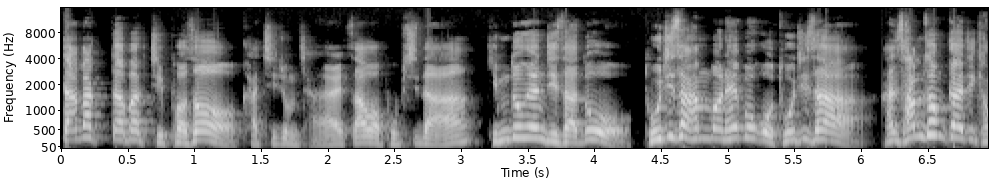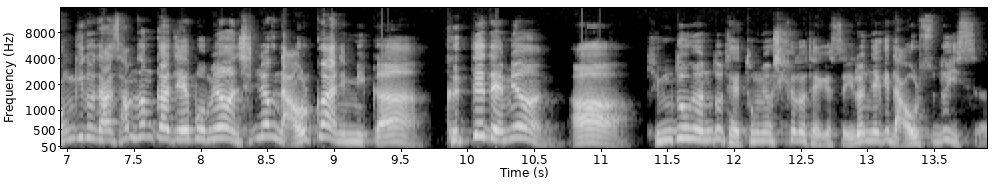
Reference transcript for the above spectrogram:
따박따박 짚어서 같이 좀 잘 싸워 봅시다. 김동연 지사도 도지사 한번 해보고 도지사 한 삼성까지 경기도 한 삼성까지 해보면 실력 나올 거 아닙니까? 그때 되면 아 김동연도 대통령 시켜도 되겠어 이런 얘기 나올 수도 있어요.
